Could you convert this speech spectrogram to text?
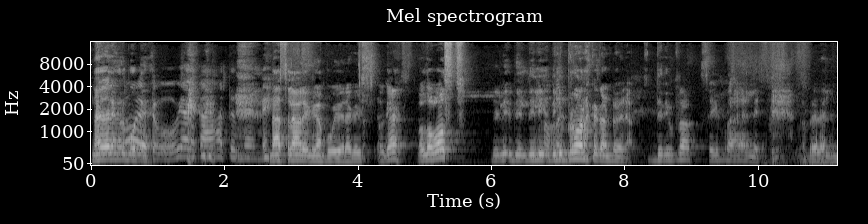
എന്നാ ഏതായാലും ഞങ്ങൾ പോട്ടെ. എന്നാ അസ്സലാം വലൈക്കും ഞാൻ പോയി വരാം guys okay all the best Dileep ബ്രോനൊക്കെ കണ്ടുവരാം ദിലീപ് ബ്രോ സെയിം പ്രായമല്ലേ അപ്പൊ ഏതായാലും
